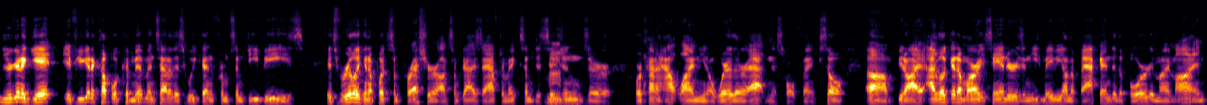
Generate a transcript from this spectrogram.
you're going to get if you get a couple of commitments out of this weekend from some DBs, it's really going to put some pressure on some guys to have to make some mm. decisions mm. or or kind of outline, you know, where they're at in this whole thing. So, um, you know, I, I look at Amari Sanders and he's maybe on the back end of the board in my mind.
